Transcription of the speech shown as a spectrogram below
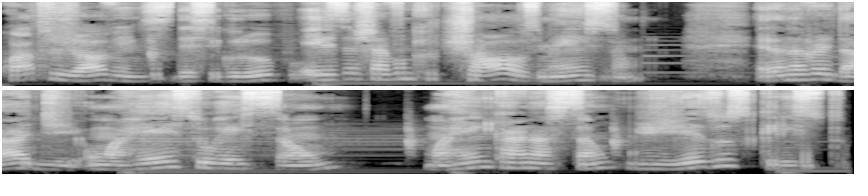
quatro jovens desse grupo, eles achavam que o Charles Manson era na verdade uma ressurreição, uma reencarnação de Jesus Cristo,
